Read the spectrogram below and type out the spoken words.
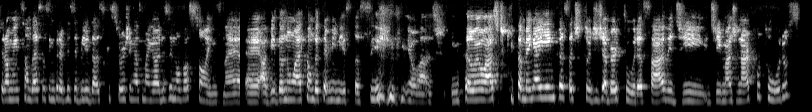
geralmente são dessas imprevisibilidades que surgem as maiores inovações, né? É, a vida não é tão determinista assim, eu acho. Então, eu acho que também aí entra essa atitude de abertura, sabe? De, de imaginar futuros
